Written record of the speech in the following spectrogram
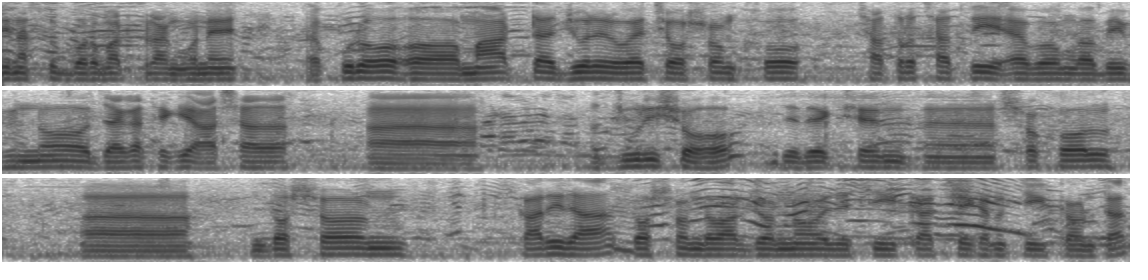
দিনাজপুর বড় মাঠ প্রাঙ্গণে পুরো মাঠটা জুড়ে রয়েছে অসংখ্য ছাত্রছাত্রী এবং বিভিন্ন জায়গা থেকে আসা জুরি সহ যে দেখছেন সকল দর্শনকারীরা দর্শন দেওয়ার জন্য যে টিকিট কাটছে এখানে টিকিট কাউন্টার।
